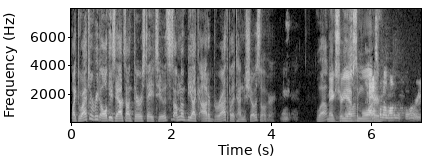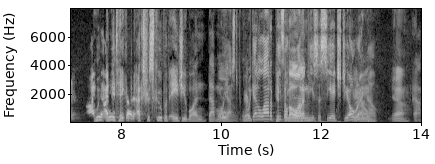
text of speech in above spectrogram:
Like, do I have to read all these ads on Thursday too? This is I'm gonna be like out of breath by the time the show's over. well, Make sure you know have what? some Pass water. one along with Corey. I need, I need to take an extra scoop of AG1 that Oh, morning. yeah. just. We got a lot of people some that want a piece of CHGO you right know? now. Yeah. yeah.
